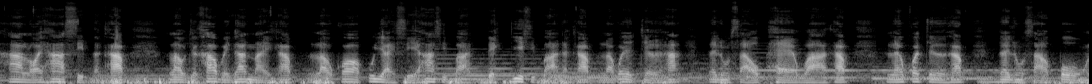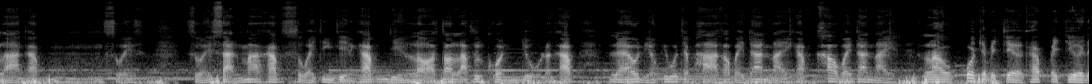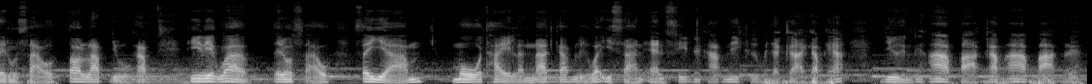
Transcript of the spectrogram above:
2550 นะครับ เราจะเข้าไปด้านในครับ เราก็ผู้ใหญ่เสีย 50 บาท เด็ก 20 บาทนะครับ เราก็จะเจอฮะไดโนเสาร์แพรวาครับ แล้วก็เจอครับไดโนเสาร์โปงลางครับ สวยสวยสันมากครับ สวยจริงๆนะครับ ยืนรอต้อนรับทุกคนอยู่นะครับ แล้วเดี๋ยวพี่วุฒิจะพาเข้าไปด้านในครับ เข้าไปด้านใน เราก็จะไปเจอครับ ไปเจอไดโนเสาร์ต้อนรับอยู่ครับ ที่เรียกว่าไดโนเสาร์สยามโมไทยลันนัทครับหรือว่าอีสานแอนซิดนะครับนี่คือบรรยากาศครับฮะยืนอ้าปากครับอ้าปากเลย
